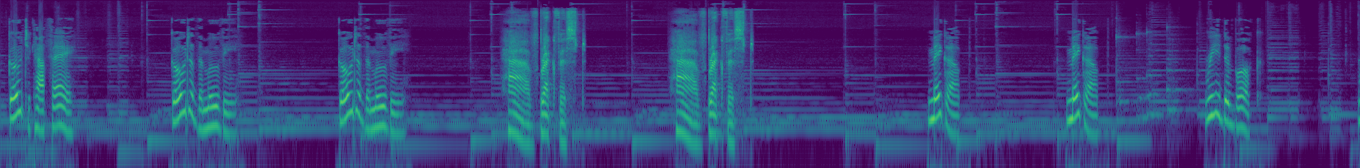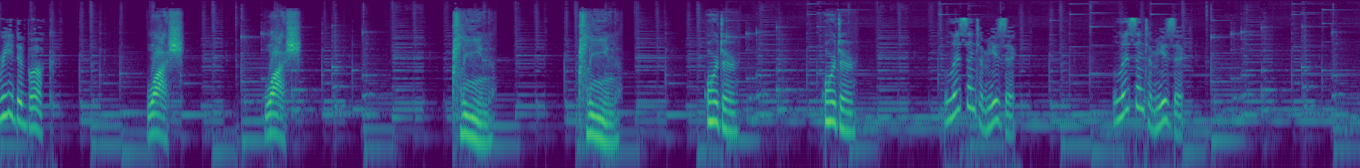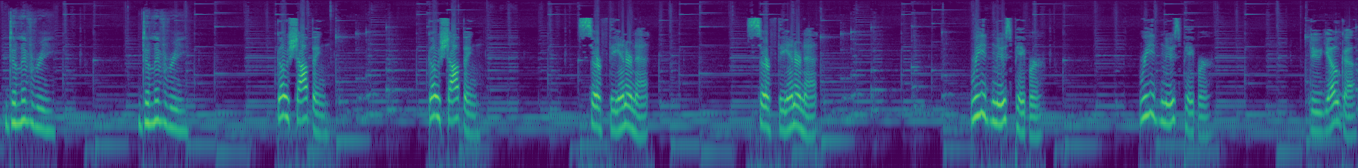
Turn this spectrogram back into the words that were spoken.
Go to cafe. Go to the movie. Go to the movie. have breakfast, have breakfast, Makeup. Makeup. Read a book. Read a book. Wash, wash, clean, clean, Order. Order. Listen to music. Listen to music. Delivery. Delivery. Go shopping. Go shopping. Surf the internet. Surf the internet. Read newspaper. Read newspaper. Do yoga.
